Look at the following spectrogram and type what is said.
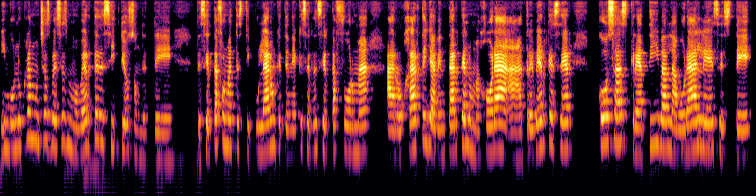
involucra muchas veces moverte de sitios donde te, de cierta forma, te estipularon que tenía que ser de cierta forma, arrojarte y aventarte a lo mejor a, atreverte a hacer cosas creativas, laborales, este,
